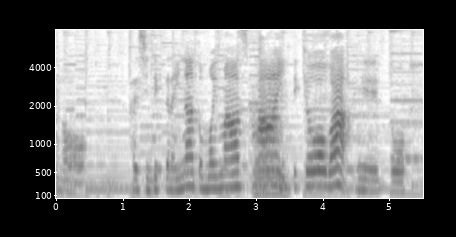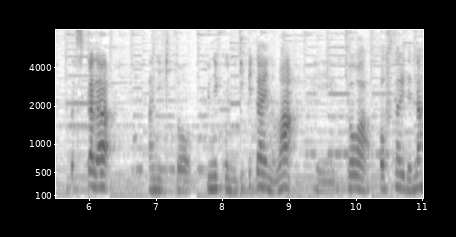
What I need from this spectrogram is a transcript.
あのー配信できたらいいなと思います。うんはい。で、今日は、えっ、と、私から兄貴とユニくんに聞きたいのは、えー今日はお二人でな、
